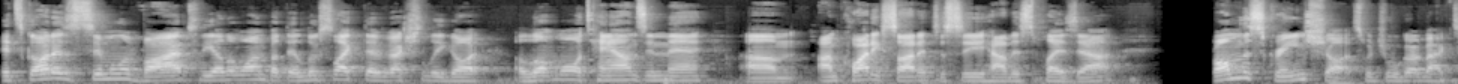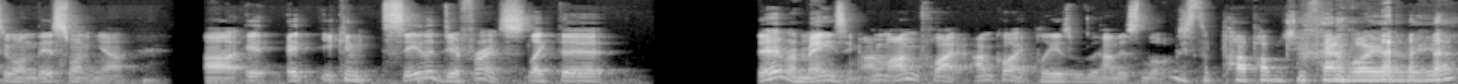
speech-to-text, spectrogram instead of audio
it's got a similar vibe to the other one, but it looks like they've actually got a lot more towns in there. Um, I'm quite excited to see how this plays out. From the screenshots, which we'll go back to on this one here, uh, it, it you can see the difference. Like the they're amazing. I'm I'm quite I'm quite pleased with how this looks. Just pu- PUBG fanboy over here.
